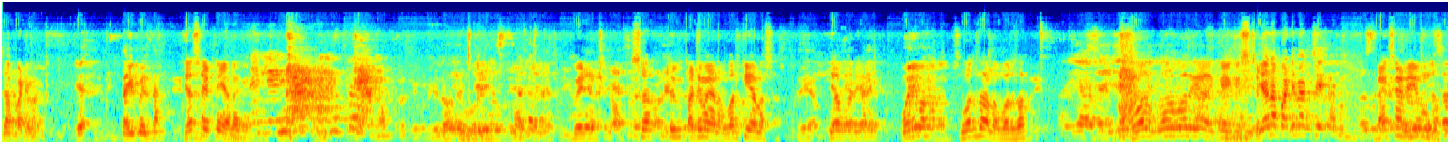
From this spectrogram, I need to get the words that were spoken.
जा पाठीमाग. या ताई या साईडने या ना. हे. वेट सर तुम्ही पाठीमागे या ना वरती या ना सर या. वर या. वरी जा ना वर जा. वर वर वर या एक- एक step. या ना पाठीमागचे. बॅक साईड येऊन जा.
